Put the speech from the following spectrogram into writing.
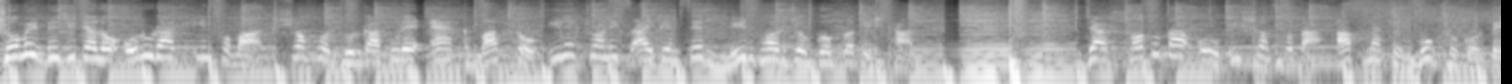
সমীর ডিজিটাল ও অনুরাগ ইনফোমার্ট শহর দুর্গাপুরে একমাত্র ইলেকট্রনিক্স আইটেমসের নির্ভরযোগ্য প্রতিষ্ঠান, যার সততা ও বিশ্বস্ততা আপনাকে মুগ্ধ করবে।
